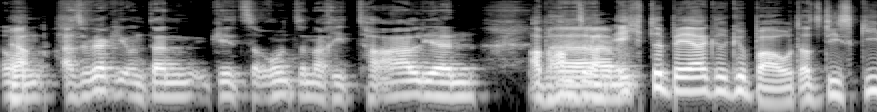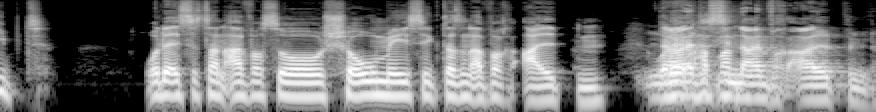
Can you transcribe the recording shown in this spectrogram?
Und, Also wirklich, und dann geht's runter nach Italien. Aber haben sie dann Ähm, echte Berge gebaut, also die es gibt? Oder ist es dann einfach so showmäßig, das sind einfach Alpen? Oder Nein, das man- sind einfach Alpen.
